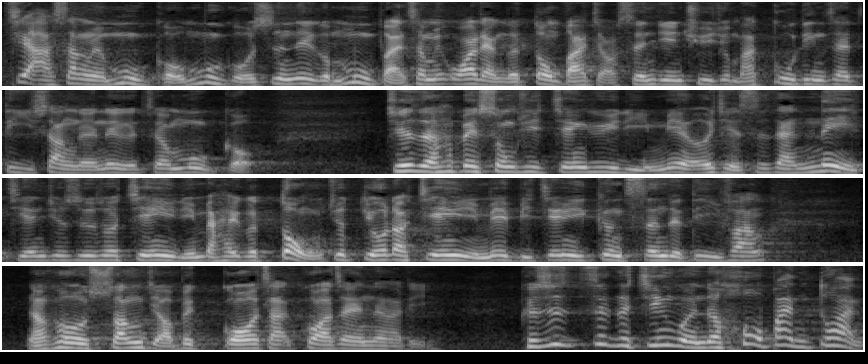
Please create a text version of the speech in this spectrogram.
架上了木狗，木狗是那个木板上面挖两个洞，把脚伸进去就把它固定在地上的那个叫木狗。接着他被送去监狱里面，而且是在内监，就是说监狱里面还有个洞，就丢到监狱里面比监狱更深的地方，然后双脚被挂在挂在那里。可是这个经文的后半段，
